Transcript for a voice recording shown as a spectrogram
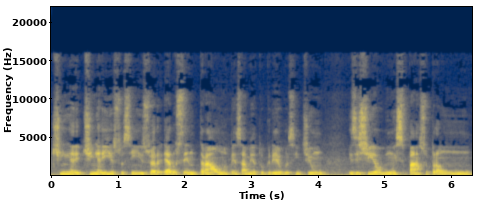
Tinha, tinha isso, assim, isso era, era o central no pensamento grego, assim, tinha um, existia um espaço para um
